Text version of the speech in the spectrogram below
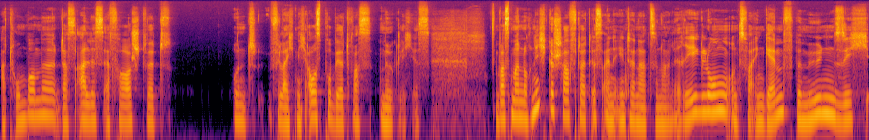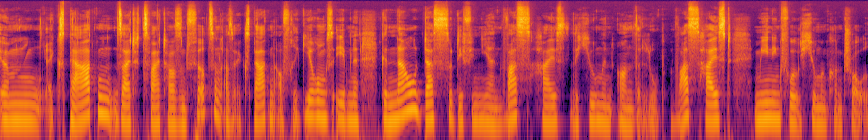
Atombombe, dass alles erforscht wird und vielleicht nicht ausprobiert, was möglich ist. Was man noch nicht geschafft hat, ist eine internationale Regelung. Und zwar in Genf bemühen sich ähm, Experten seit 2014, also Experten auf Regierungsebene, genau das zu definieren. Was heißt the human on the loop? Was heißt meaningful human control?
